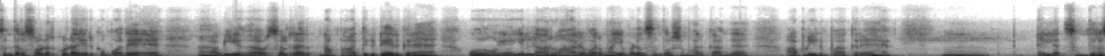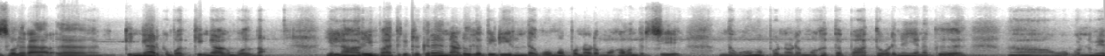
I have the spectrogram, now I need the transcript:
சுந்தர சோழர் கூட இருக்கும்போதே அப்படி அவர் சொல்கிறார் நான் பார்த்துக்கிட்டே இருக்கிறேன். ஓ எல்லாரும் ஆரவாரமாக எவ்வளவு சந்தோஷமாக இருக்காங்க. அப்படின்னு பார்க்குறேன். இல்லை சுந்தர சோழர் கிங்காக இருக்கும்போது கிங் ஆகும்போது தான். எல்லாரையும் பார்த்துக்கிட்டு இருக்கிறேன். நடுவில் திடீர்னு இந்த ஊம பொண்ணோட முகம் வந்துருச்சு. இந்த ஊம பொண்ணோட முகத்தை பார்த்த உடனே எனக்கு ஒன்றுமே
